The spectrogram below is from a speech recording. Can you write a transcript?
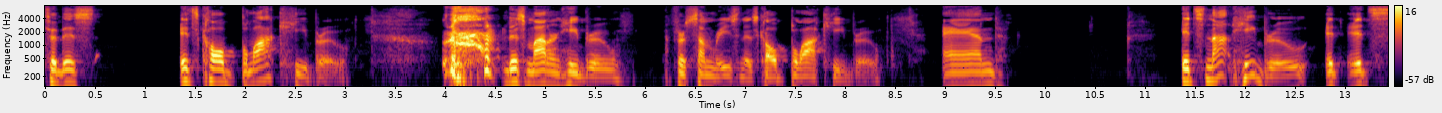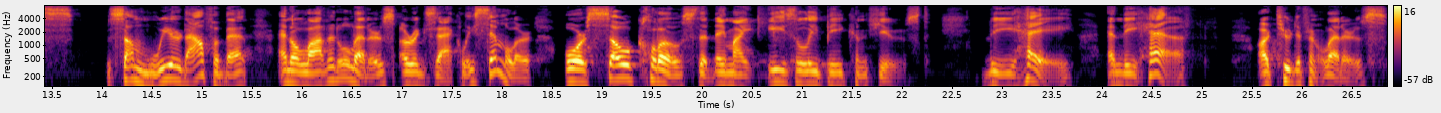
to this, it's called block Hebrew. this modern Hebrew, for some reason, is called block Hebrew. And it's not Hebrew, it, it's some weird alphabet, and a lot of the letters are exactly similar or so close that they might easily be confused. The hey and the heth are two different letters,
